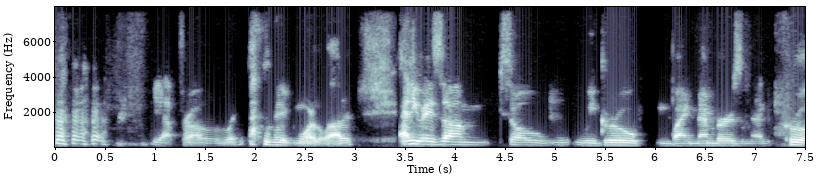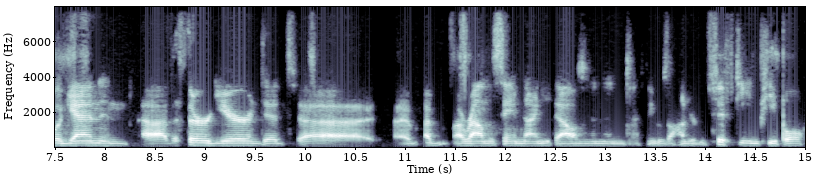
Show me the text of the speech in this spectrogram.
yeah, probably. maybe more the latter. Anyways, um, so we grew by members and then grew again in uh, the third year and did uh, around the same 90,000 and I think it was 115 people.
